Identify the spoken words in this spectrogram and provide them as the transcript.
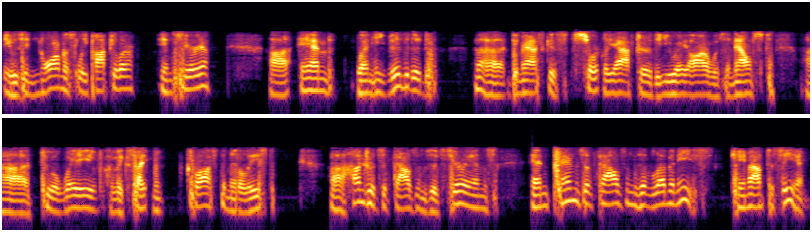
He was enormously popular in Syria, uh, and when he visited Damascus shortly after the UAR was announced to a wave of excitement across the Middle East, uh, hundreds of thousands of Syrians and tens of thousands of Lebanese came out to see him.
